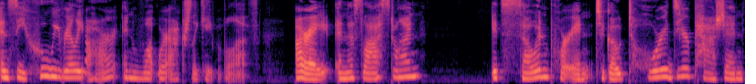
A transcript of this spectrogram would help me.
and see who we really are and what we're actually capable of. All right, and this last one, it's so important to go towards your passion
